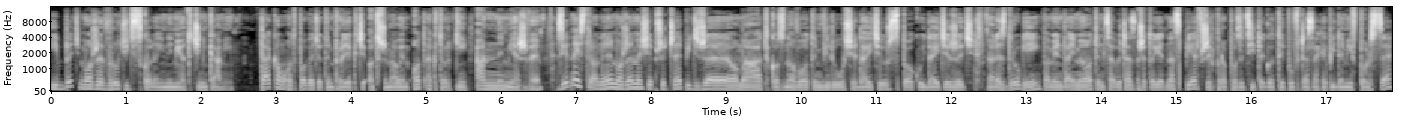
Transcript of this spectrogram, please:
i być może wrócić z kolejnymi odcinkami. Taką odpowiedź o tym projekcie otrzymałem od aktorki Anny Mierzwy. Z jednej strony możemy się przyczepić, że o matko, znowu o tym wirusie, dajcie już spokój, dajcie żyć, ale z drugiej pamiętajmy o tym cały czas, że to jedna z pierwszych propozycji tego typu w czasach epidemii w Polsce,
